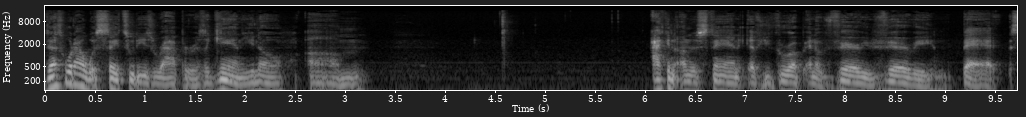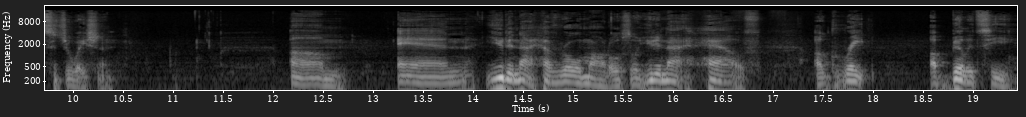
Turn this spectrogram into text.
that's what I would say to these rappers. Again, you know, um, I can understand if you grew up in a very, very bad situation. Um, and you did not have role models or you did not have a great ability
